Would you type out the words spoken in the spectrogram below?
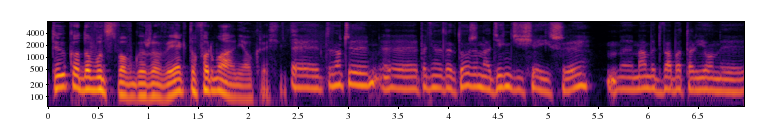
tylko dowództwo w Gorzowie? Jak to formalnie określić? E, To znaczy, e, panie redaktorze, na dzień dzisiejszy mamy dwa bataliony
